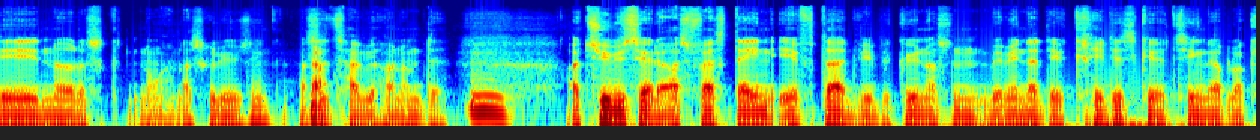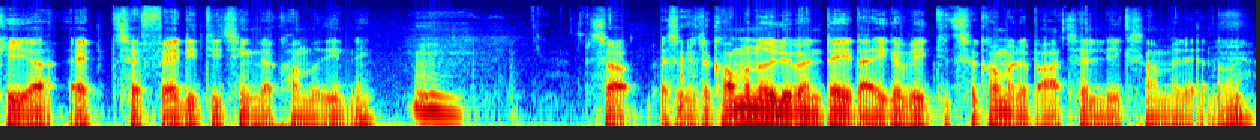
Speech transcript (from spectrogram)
det er noget, der skal, nogen andre skal løse, ikke? og så Ja. tager vi hånd om det. Mm. Og typisk er det også først dagen efter, at vi begynder, sådan, medmindre det er kritiske ting, der blokerer, at tage fat i de ting, der er kommet ind. Ikke? Mm. Så altså, hvis der kommer noget i løbet af en dag, der ikke er vigtigt, så kommer det bare til at ligge sammen med det andet. Ikke?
